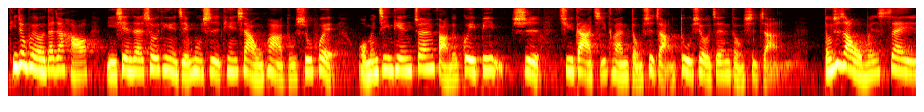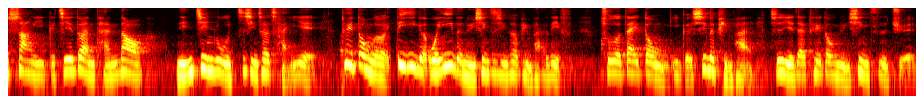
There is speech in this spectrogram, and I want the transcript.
听众朋友，大家好，你现在收听的节目是天下文化读书会。我们今天专访的贵宾是巨大集团董事长杜秀珍董事长。董事长，我们在上一个阶段谈到您进入自行车产业，推动了第一个唯一的女性自行车品牌 Lift，除了带动一个新的品牌，其实也在推动女性自觉。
